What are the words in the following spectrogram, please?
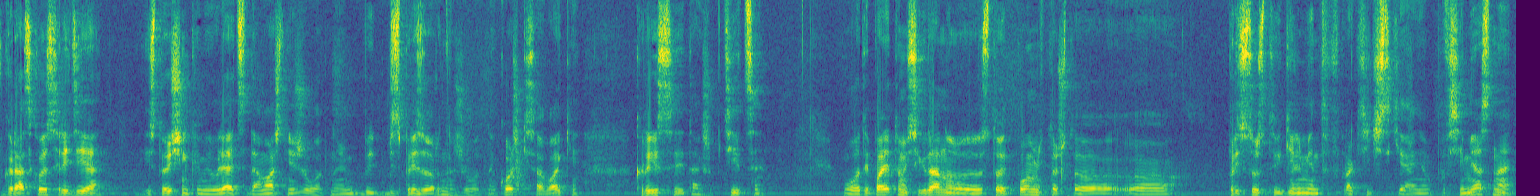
В городской среде источниками являются домашние животные, беспризорные животные – кошки, собаки, крысы, также птицы – вот, и поэтому всегда ну, стоит помнить то, что э, присутствие гельминтов практически они повсеместно,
